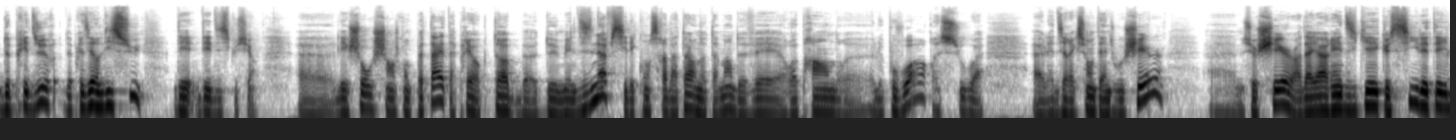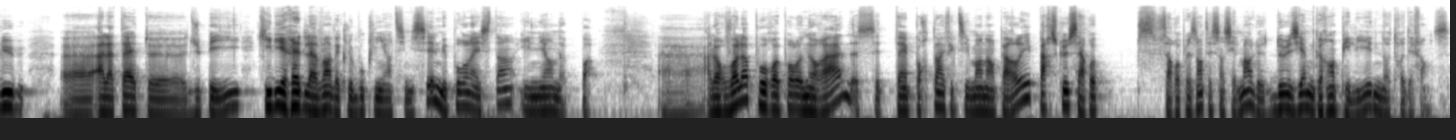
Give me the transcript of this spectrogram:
de prédire, l'issue des, discussions. Euh, les choses changeront peut-être après octobre 2019, si les conservateurs notamment devaient reprendre le pouvoir sous euh, la direction d'Andrew Scheer. Euh, M. Scheer a d'ailleurs indiqué que s'il était élu euh, à la tête euh, du pays, qu'il irait de l'avant avec le bouclier antimissile, mais pour l'instant, il n'y en a pas. alors voilà pour, pour le NORAD. C'est important effectivement d'en parler parce que ça, ça représente essentiellement le deuxième grand pilier de notre défense.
